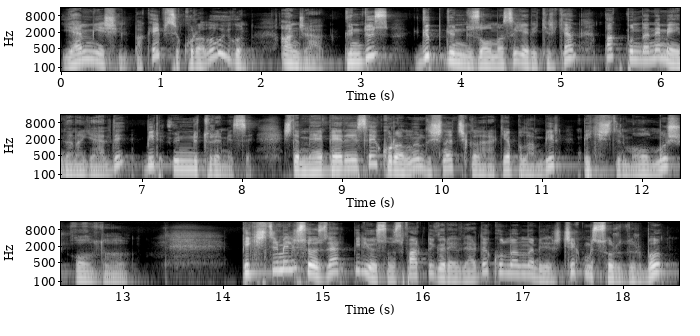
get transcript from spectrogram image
yemyeşil. Bak hepsi kurala uygun. Ancak gündüz güp gündüz olması gerekirken bak bunda ne meydana geldi? Bir ünlü türemesi. İşte MPRS kuralının dışına çıkılarak yapılan bir pekiştirme olmuş oldu. Pekiştirmeli sözler biliyorsunuz farklı görevlerde kullanılabilir. Çıkmış sorudur bu.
